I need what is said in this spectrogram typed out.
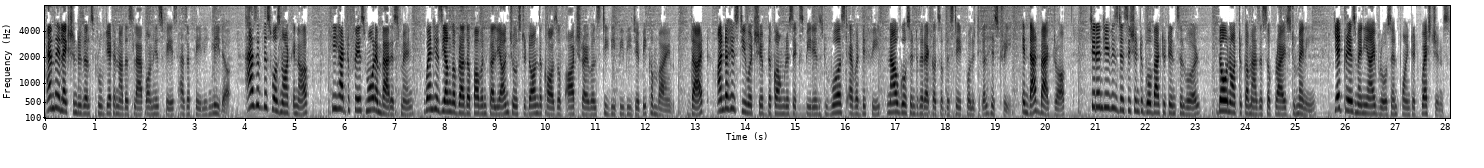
and the election results proved yet another slap on his face as a failing leader. As if this was not enough, he had to face more embarrassment when his younger brother Pawan Kalyan chose to don the cause of arch rivals TDP BJP combined. That, under his stewardship, the Congress experienced worst ever defeat now goes into the records of the state political history. In that backdrop, Chiranjeevi's decision to go back to Tinsel World, though not to come as a surprise to many, yet raised many eyebrows and pointed questions.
